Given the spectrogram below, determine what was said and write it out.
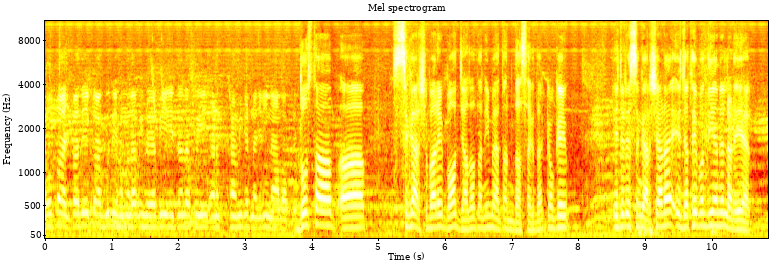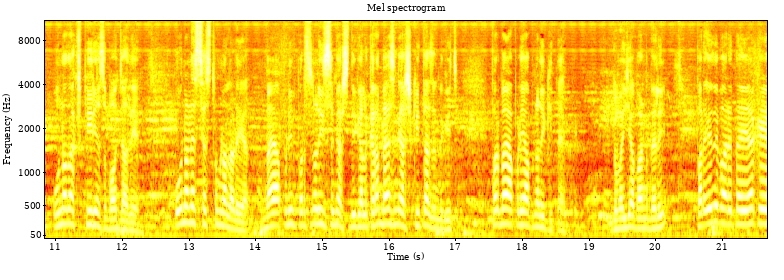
ਉਹ ਭਾਜਪਾ ਦੇ ਇੱਕ ਆਗੂ ਤੇ ਹਮਲਾ ਵੀ ਹੋਇਆ ਵੀ ਇਦਾਂ ਦਾ ਕੋਈ ਅਣਖਾਮੀ ਘਟਨਾ ਜਿਹੜੀ ਨਾ ਵਾਪਰੇ। ਦੋਸਤਾ ਸੰਘਰਸ਼ ਬਾਰੇ ਬਹੁਤ ਜ਼ਿਆਦਾ ਤਾਂ ਨਹੀਂ ਮੈਂ ਤੁਹਾਨੂੰ ਦੱਸ ਸਕਦਾ ਕਿਉਂਕਿ ਇਹ ਜਿਹੜੇ ਸੰਘਰਸ਼ ਆ ਨਾ ਇਹ ਜਥੇਬੰਦੀਆਂ ਨੇ ਲੜੇ ਆ ਉਹਨਾਂ ਦਾ ਐਕਸਪੀਰੀਅੰਸ ਬਹੁਤ ਜ਼ਿਆਦਾ ਹੈ। ਉਹਨਾਂ ਨੇ ਸਿਸਟਮ ਨਾਲ ਲੜਿਆ। ਮੈਂ ਆਪਣੀ ਪਰਸਨਲੀ ਸੰਘਰਸ਼ ਦੀ ਗੱਲ ਕਰਾਂ, ਮੈਂ ਸੰਘਰਸ਼ ਕੀਤਾ ਜ਼ਿੰਦਗੀ 'ਚ, ਪਰ ਮੈਂ ਆਪਣੇ ਆਪ ਨਾਲ ਹੀ ਕੀਤਾ ਹੈ। ਗਵਈਆ ਬਣਨ ਦੇ ਲਈ। ਪਰ ਇਹਦੇ ਬਾਰੇ ਤਾਂ ਇਹ ਹੈ ਕਿ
